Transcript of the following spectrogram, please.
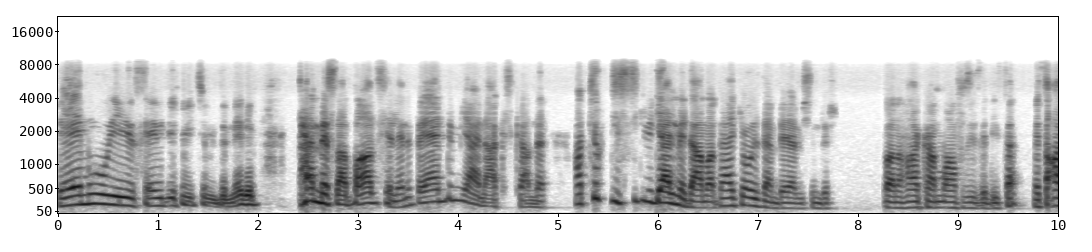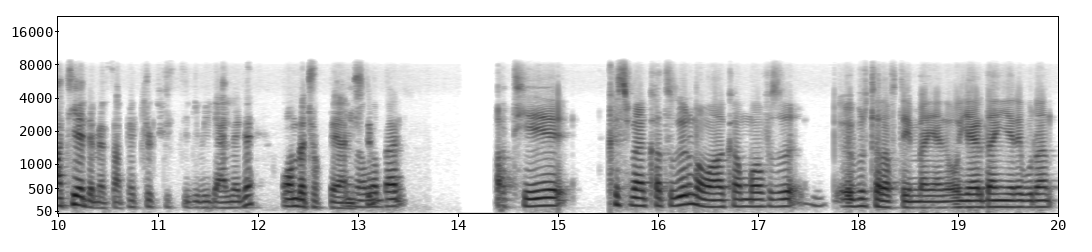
B-movie'yi sevdiğim için midir nedir? Ben mesela bazı şeylerini beğendim yani akışkanlar. Ha Türk dizisi gibi gelmedi ama belki o yüzden beğenmişimdir. Bana Hakan Muhafız izlediysen. Mesela Atiye de mesela pek Türk dizisi gibi gelmedi. Onu da çok beğenmiştim. Ama ben Atiye'ye kısmen katılıyorum ama Hakan Muhafız'ı öbür taraftayım ben yani o yerden yere vuran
